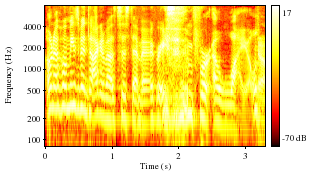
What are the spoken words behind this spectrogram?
oh no, homie's been talking about systemic racism for a while. Yeah.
